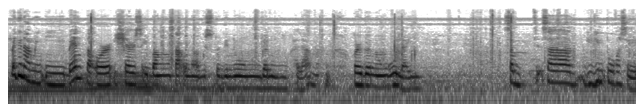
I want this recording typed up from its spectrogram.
pwede namin ibenta or i-share sa ibang tao na gusto din nung ganung halaman or ganung gulay. Sa, sa giginto kasi,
